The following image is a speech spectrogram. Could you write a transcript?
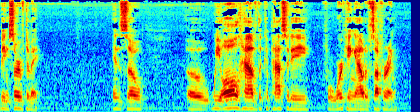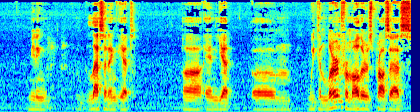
being served to me. And so uh, we all have the capacity for working out of suffering, meaning lessening it, uh, and yet um, we can learn from others' process,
